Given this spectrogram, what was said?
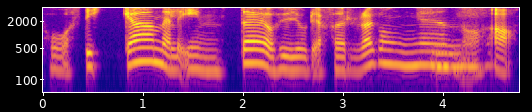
på stickan eller inte? Och hur gjorde jag förra gången? Mm. Och, ja.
